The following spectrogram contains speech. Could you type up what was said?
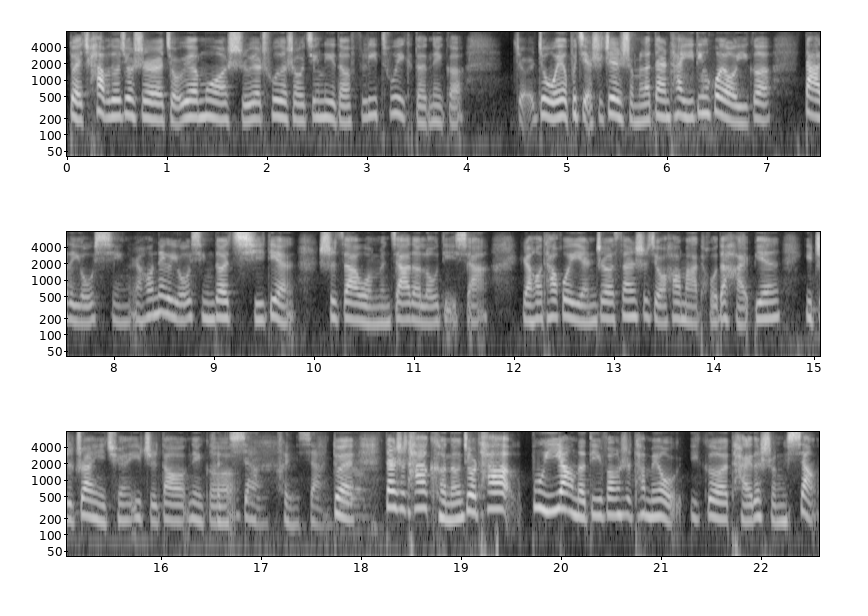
对，差不多就是九月末、十月初的时候经历的 Fleet Week 的那个。就就我也不解释这是什么了，但是它一定会有一个大的游行，然后那个游行的起点是在我们家的楼底下，然后它会沿着三十九号码头的海边一直转一圈，一直到那个很像很像。对，但是它可能就是它不一样的地方是它没有一个台的神像，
